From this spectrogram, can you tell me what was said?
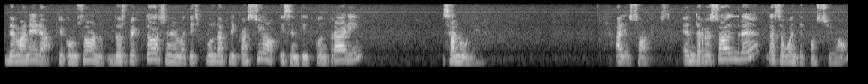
De manera que, com són dos vectors en el mateix punt d'aplicació i sentit contrari, s'anulen. Aleshores, hem de resoldre la següent equació,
